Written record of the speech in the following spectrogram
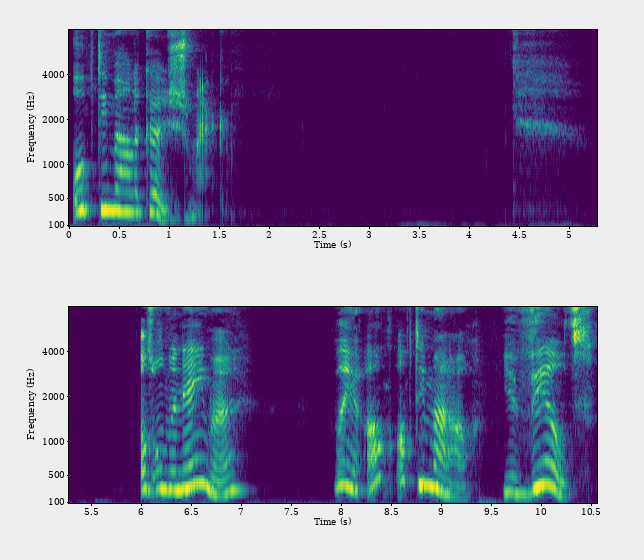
optimale keuzes maken. Als ondernemer wil je ook optimaal. Je wilt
